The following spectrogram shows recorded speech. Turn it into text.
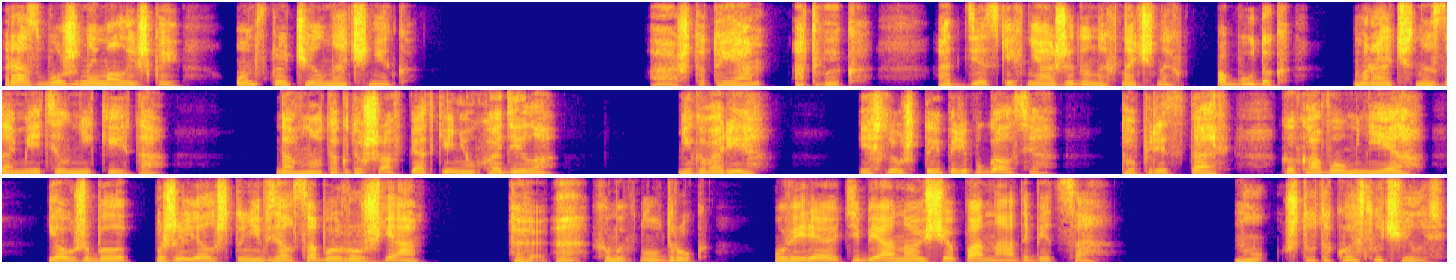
разбуженный малышкой. Он включил ночник. А что-то я отвык от детских неожиданных ночных побудок, мрачно заметил Никита. Давно так душа в пятки не уходила. Не говори. Если уж ты перепугался, то представь, каково мне. Я уже было пожалел, что не взял с собой ружья. хмыкнул друг. Уверяю, тебе оно еще понадобится. Ну, что такое случилось?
